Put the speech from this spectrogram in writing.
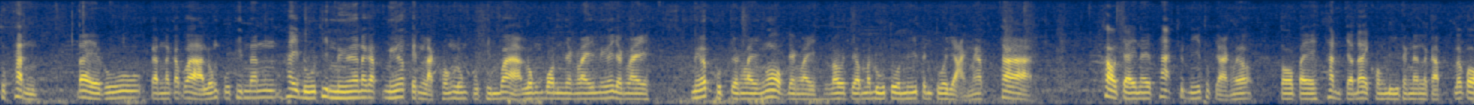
ทุกท่าน ได้รู้กันนะครับว่าหลวงปู่ทิมนั้นให้ดูที่เนื้อนะครับ เนื้อเป็นหลักของหลวงปู่ทิมว่าลงบอลอย่างไรเนื้ออย่างไร เนื้อผุดอย่างไรงอกอย่างไร เราจะมาดูตัวนี้เป็นตัวอย่างนะครับ ถ้าเข้าใจในพระชุดนี้ทุกอย่างแล้ว ต่อไปท่านจะได้ของดีทั้งนั้นแหละครับ แล้วก็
